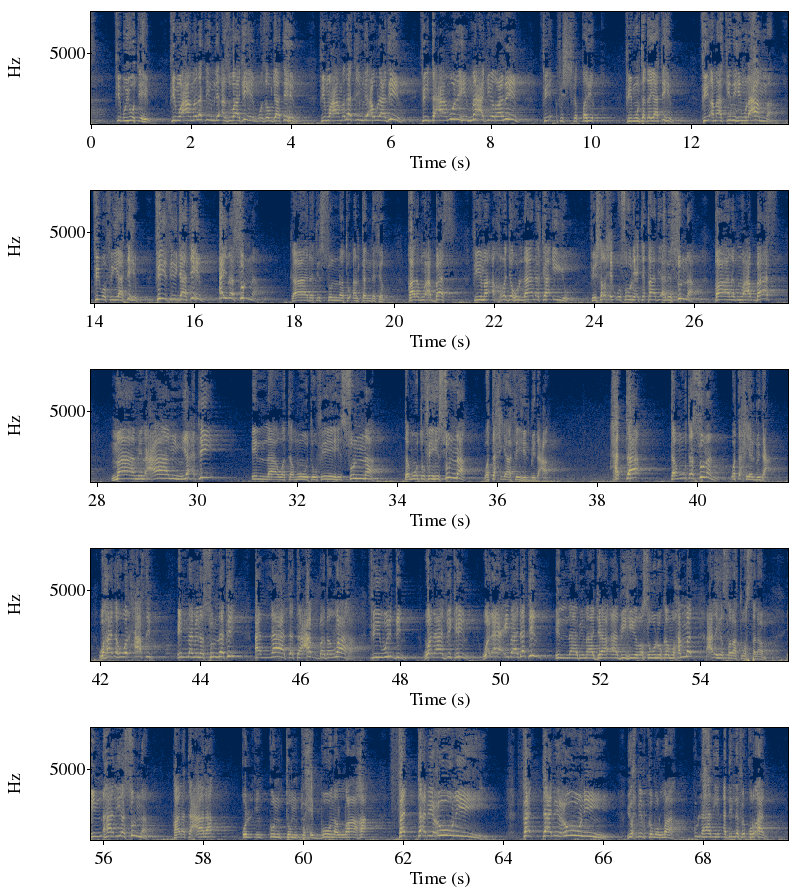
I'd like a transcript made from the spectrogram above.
في بيوتهم في معاملتهم لأزواجهم وزوجاتهم؟ في معاملتهم لأولادهم في تعاملهم مع جيرانهم في, في, في الطريق في منتدياتهم في أماكنهم العامة في وفياتهم في زيجاتهم. أين السنة؟ كادت السنة أن تندثر. قال ابن عباس فيما أخرجه اللالكائي في شرح أصول اعتقاد أهل السنة قال ابن عباس ما من عام يأتي إلا وتموت فيه السنة. تموت فيه السنة وتحيا فيه البدعة حتى تموت السنن وتحيا البدع. وهذا هو الحاصل. إن من السنة لا تتعبد الله في ورد ولا ذكر ولا عبادة إلا بما جاء به رسولك محمد عليه الصلاة والسلام. إن هذه السنة قال تعالى قل إن كنتم تحبون الله فاتبعوني. فاتبعوني. يحببكم الله. كل هذه الأدلة في القرآن.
